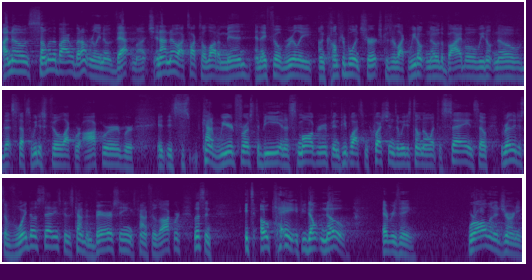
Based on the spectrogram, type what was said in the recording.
I know some of the Bible, but I don't really know that much. And I know I talk to a lot of men, and they feel really uncomfortable in church because they're like, we don't know the Bible, we don't know that stuff, so we just feel like we're awkward. We're, it, it's just kind of weird for us to be in a small group and people asking questions, and we just don't know what to say. And so we'd rather just avoid those settings because it's kind of embarrassing, it kind of feels awkward. Listen, it's okay if you don't know everything. We're all in a journey.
